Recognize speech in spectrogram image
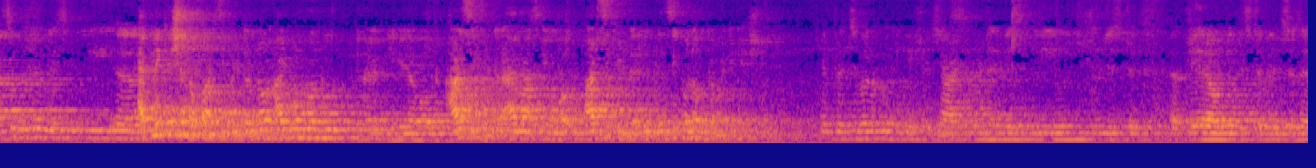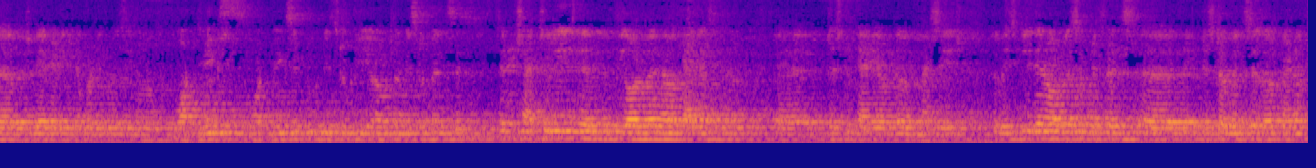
RC filter basically uh, Application of RC filter. No, I don't want to uh, hear about RC filter. I am asking about RC filter in principle of communication. In principle of communication, so argument is clear out the disturbances uh, which we are getting in a particular signal. What makes what makes it to, is to clear out the disturbances? So it's actually uh, we always have a carrier signal uh, just to carry out the message. So basically there are always some different uh, disturbances or kind of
